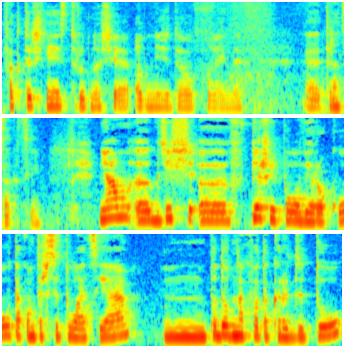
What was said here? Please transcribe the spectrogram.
faktycznie jest trudno się odnieść do kolejnych e, transakcji. Miałam e, gdzieś e, w pierwszej połowie roku taką też sytuację. Mm, podobna kwota kredytu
